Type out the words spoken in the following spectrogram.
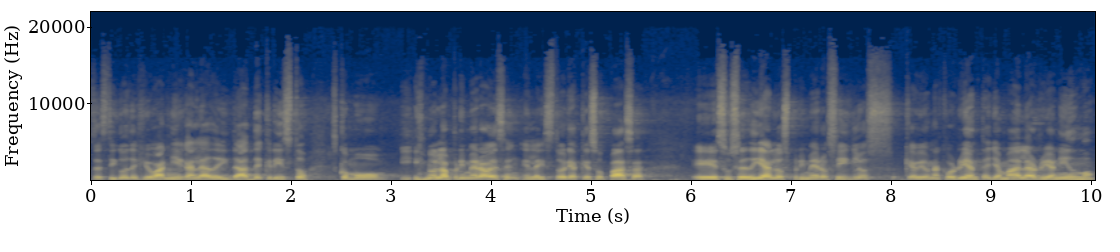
testigos de Jehová niegan la deidad de Cristo. Es como, y, no la primera vez en, la historia que eso pasa, eh, sucedía en los primeros siglos que había una corriente llamada el arrianismo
